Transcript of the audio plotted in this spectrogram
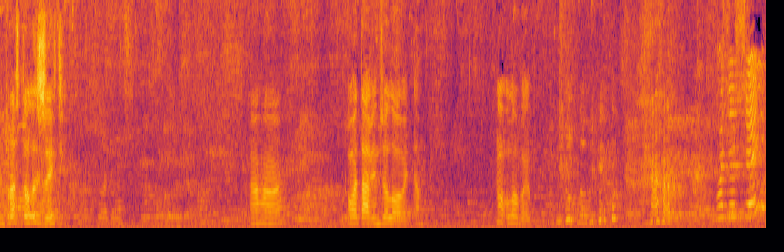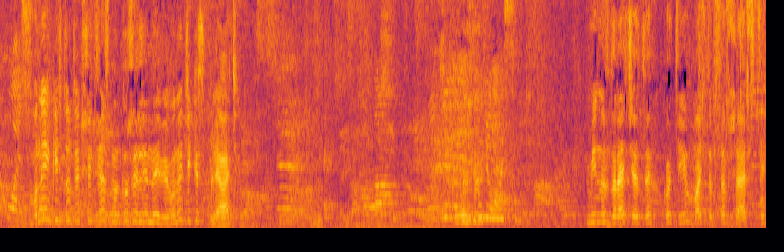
Він просто лежить. Ага. О, так, він вже ловить там. Ну, ловив. Може ще хочеш? Вони якісь тут, якщо чесно, дуже ліниві. Вони тільки сплять. Мінус, до речі, цих котів, бачите, все в шерсті.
